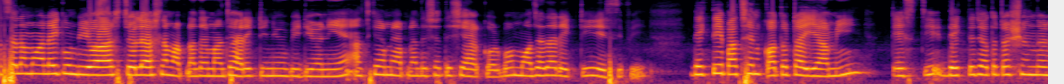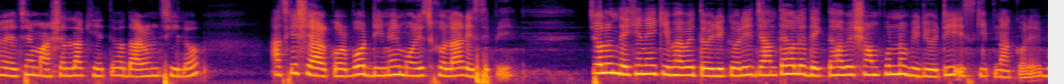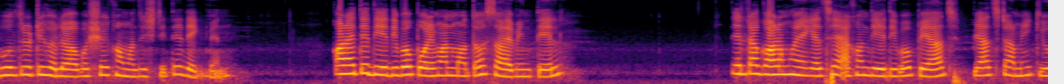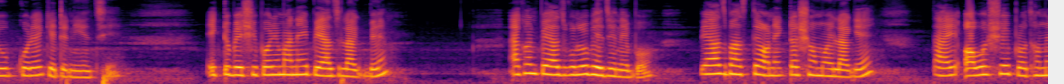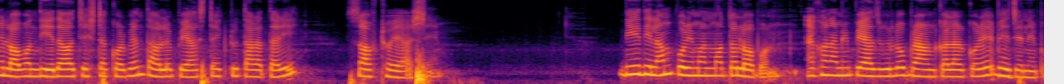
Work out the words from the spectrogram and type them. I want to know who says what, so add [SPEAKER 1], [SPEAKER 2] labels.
[SPEAKER 1] আসসালামু আলাইকুম ভিউয়ার্স, চলে আসলাম আপনাদের মাঝে আরেকটি নিউ ভিডিও নিয়ে। আজকে আমি আপনাদের সাথে শেয়ার করব মজাদার একটি রেসিপি দেখতেই পাচ্ছেন কতটা ইয়ামি টেস্টি দেখতে যতটা সুন্দর হয়েছে মাসাল্লা খেতেও দারুণ ছিল। আজকে শেয়ার করব ডিমের মরিচ খোলা রেসিপি চলুন দেখে নেই কীভাবে তৈরি করি, জানতে হলে দেখতে হবে সম্পূর্ণ ভিডিওটি স্কিপ না করে। ভুল ত্রুটি হলে অবশ্যই ক্ষমা দৃষ্টিতে দেখবেন। কড়াইতে দিয়ে দিব পরিমাণ মতো সয়াবিন তেল। তেলটা গরম হয়ে গেছে, এখন দিয়ে দিব পেঁয়াজ। পেঁয়াজটা আমি কিউব করে কেটে নিয়েছি। একটু বেশি পরিমাণেই পেঁয়াজ লাগবে। এখন পেঁয়াজগুলো ভেজে নেব। পেঁয়াজ ভাজতে অনেকটা সময় লাগে, তাই অবশ্যই প্রথমে লবণ দিয়ে দেওয়ার চেষ্টা করবেন, তাহলে পেঁয়াজটা একটু তাড়াতাড়ি সফট হয়ে আসে। দিয়ে দিলাম পরিমাণ মতো লবণ। এখন আমি পেঁয়াজগুলো ব্রাউন কালার করে ভেজে নেব।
